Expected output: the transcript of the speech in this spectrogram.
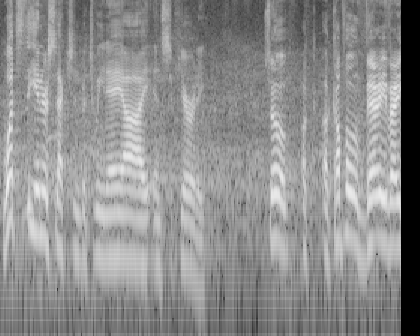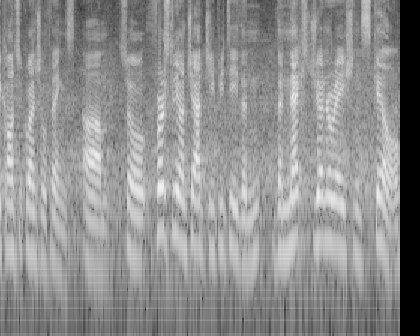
What's the intersection between AI and security? So, a, a couple very, very consequential things. Um, so, firstly on ChatGPT, the, the next generation skill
